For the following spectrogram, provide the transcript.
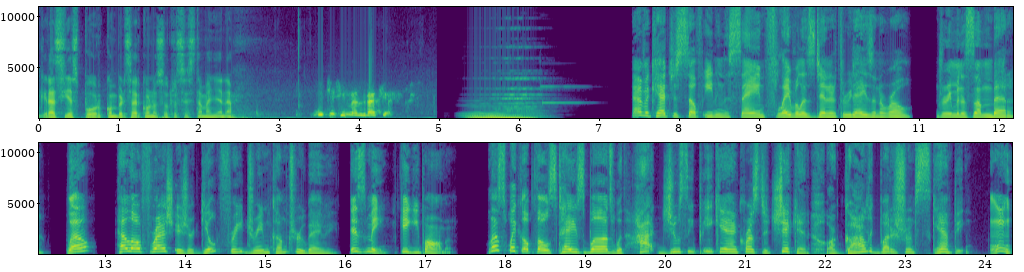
gracias por conversar con nosotros esta mañana. Muchísimas gracias. Ever catch yourself eating the same flavorless dinner three days in a row? Dreaming of something better? Well, HelloFresh is your guilt-free dream come true, baby. It's me, Kiki Palmer. Let's wake up those taste buds with hot, juicy pecan crusted chicken or garlic butter shrimp scampi. Mm.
